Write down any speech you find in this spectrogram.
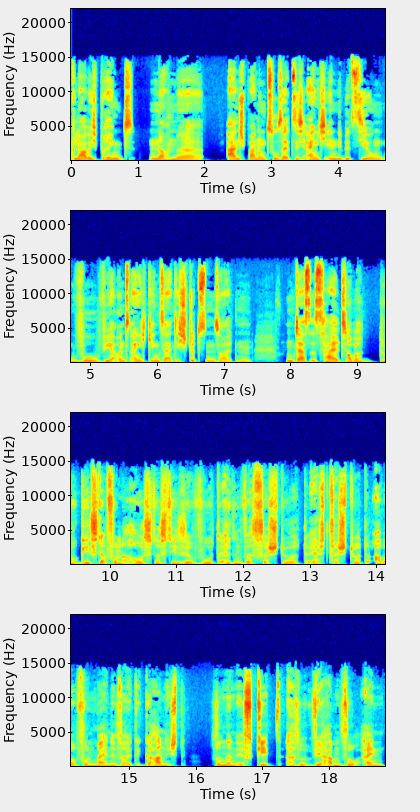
glaube ich bringt noch eine Anspannung zusätzlich eigentlich in die Beziehung, wo wir uns eigentlich gegenseitig stützen sollten. Und das ist halt. Aber du gehst davon aus, dass diese Wut irgendwas zerstört. Er zerstört aber von meiner Seite gar nicht, sondern es geht, also wir haben so einen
